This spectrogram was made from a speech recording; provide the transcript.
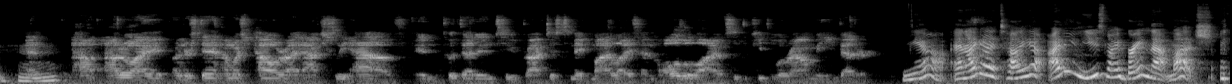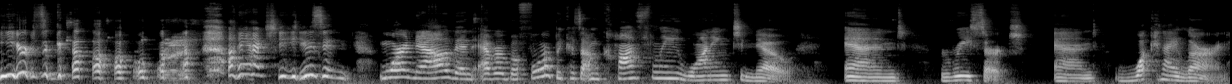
Mhm. and how, how do I understand how much power I actually have and put that into practice to make my life and all the lives of the people around me better. Yeah, and I gotta tell you, I didn't use my brain that much years ago. Right. I actually use it more now than ever before because I'm constantly wanting to know and research and what can I learn?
